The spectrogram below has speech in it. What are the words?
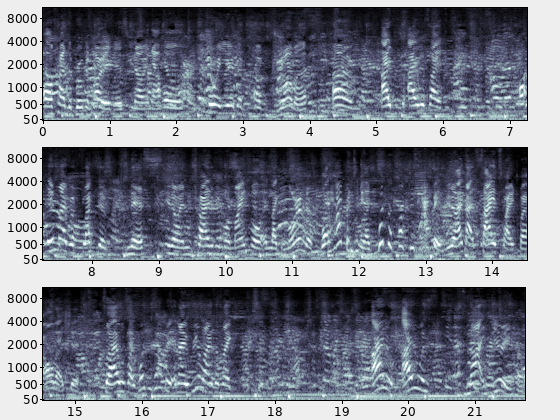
all kinds of brokenheartedness, you know, in that whole four years of, of drama. Um, I I was like, in my reflectiveness, you know, and trying to be more mindful and like learn what happened to me. Like, what the fuck just happened? You know, I got sideswiped by all that shit. So I was like, what just happened? And I realized I'm like, I I was not hearing her,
